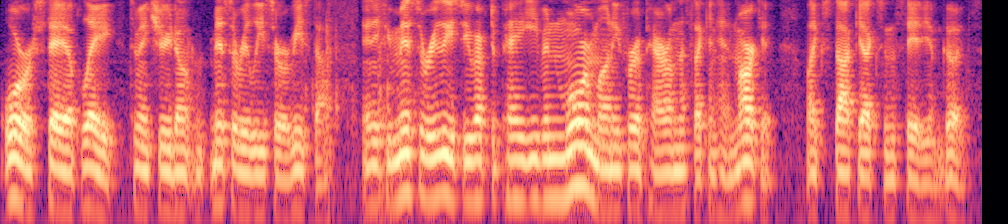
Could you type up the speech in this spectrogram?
or stay up late to make sure you don't miss a release or a restock. And if you miss a release, you have to pay even more money for a pair on the secondhand market, like StockX and Stadium Goods.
